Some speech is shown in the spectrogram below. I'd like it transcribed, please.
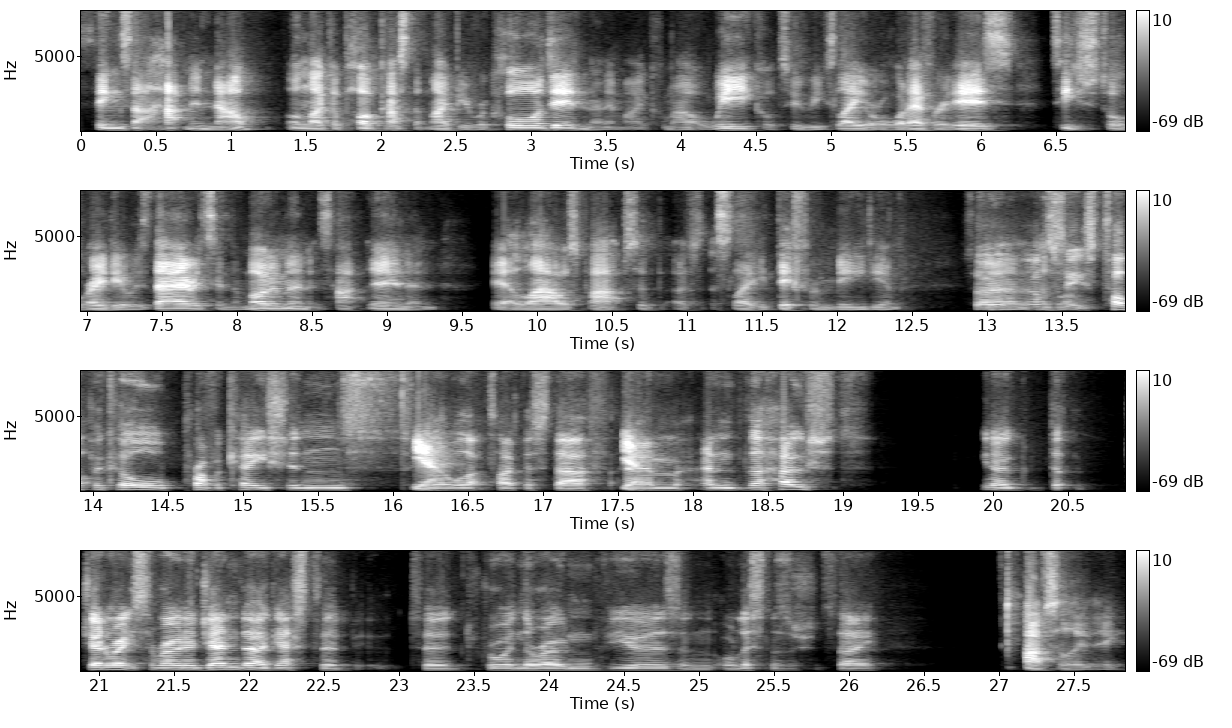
things that are happening now, unlike a podcast that might be recorded and then it might come out a week or two weeks later or whatever it is. Teachers Talk Radio is there, it's in the moment, it's happening, and it allows perhaps a, a slightly different medium. So Um, obviously well. it's topical provocations, Yeah. you know, all that type of stuff. Yeah. Um, and the host, you know, d- generates their own agenda, I guess, to to draw in their own viewers and or listeners, I should say. Absolutely.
